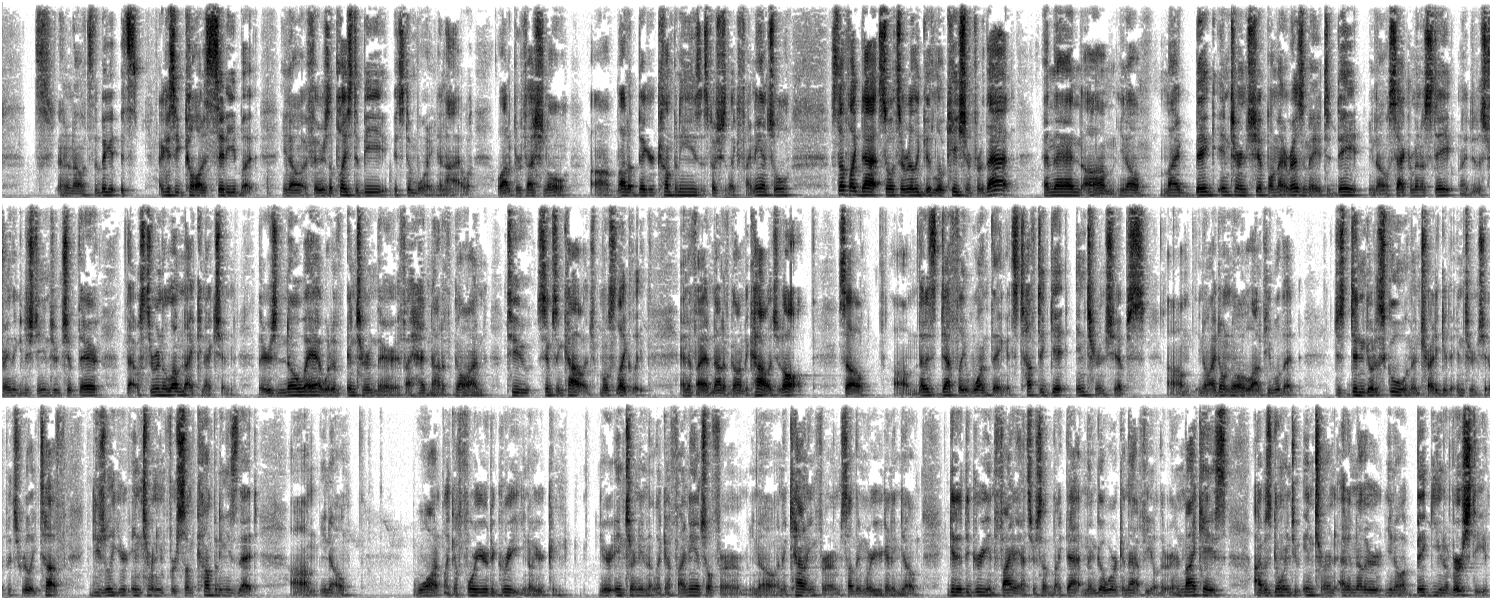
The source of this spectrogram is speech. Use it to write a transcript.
I don't know. It's the big. It's I guess you'd call it a city, but you know, if there's a place to be, it's Des Moines in Iowa. A lot of professional, um, a lot of bigger companies, especially like financial stuff like that. So it's a really good location for that. And then, um, you know, my big internship on my resume to date, you know, Sacramento State, I did a strength and conditioning internship there, that was through an alumni connection. There's no way I would have interned there if I had not have gone to Simpson College, most likely, and if I had not have gone to college at all. So um, that is definitely one thing. It's tough to get internships. Um, you know, I don't know a lot of people that just didn't go to school and then try to get an internship. It's really tough. Usually, you're interning for some companies that, um, you know, want like a four-year degree. You know, you're you're interning at like a financial firm, you know, an accounting firm, something where you're going to go get a degree in finance or something like that, and then go work in that field. Or in my case, I was going to intern at another, you know, a big university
